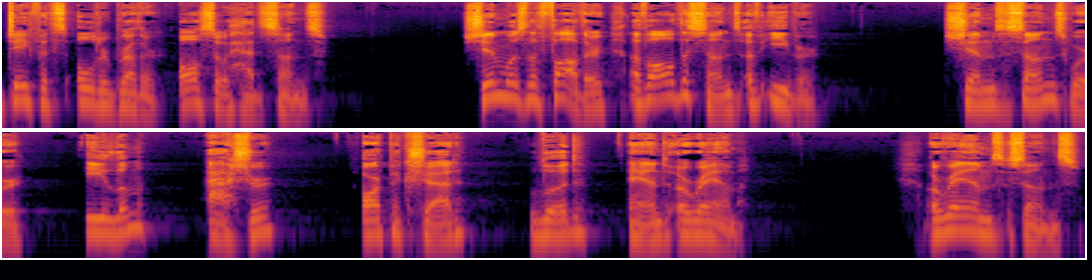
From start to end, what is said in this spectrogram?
Japheth's older brother, also had sons. Shem was the father of all the sons of Eber. Shem's sons were Elam, Asshur, Arpachshad, Lud, and Aram. Aram's sons,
